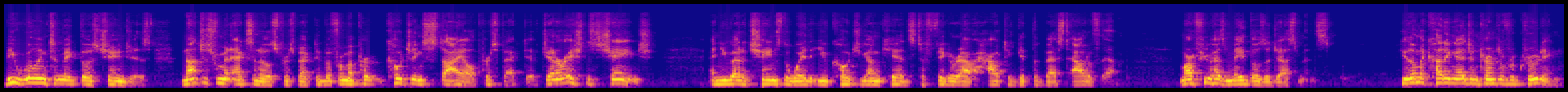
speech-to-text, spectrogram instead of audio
Be willing to make those changes, not just from an X and O's perspective, but from a per- coaching style perspective. Generations change and you got to change the way that you coach young kids to figure out how to get the best out of them. Mark Few has made those adjustments. He's on the cutting edge in terms of recruiting.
